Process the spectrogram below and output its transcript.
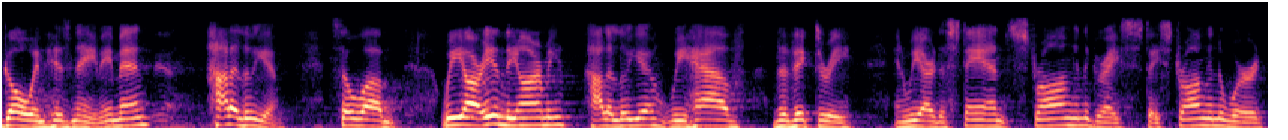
go in His name. Amen. Yeah. Hallelujah. So um, we are in the army. Hallelujah. We have the victory, and we are to stand strong in the grace, stay strong in the Word,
